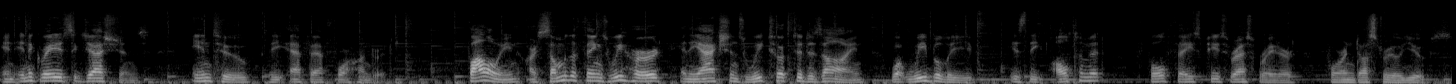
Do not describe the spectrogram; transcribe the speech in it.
and integrated suggestions into the FF400. Following are some of the things we heard and the actions we took to design what we believe is the ultimate full face piece respirator for industrial use.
